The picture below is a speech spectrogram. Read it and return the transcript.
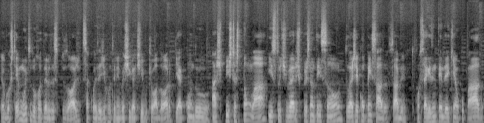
Eu gostei muito do roteiro desse episódio, essa coisa de roteiro investigativo que eu adoro, que é quando as pistas estão lá e se tu tiveres prestando atenção, tu és recompensado, sabe? Tu consegues entender quem é o culpado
